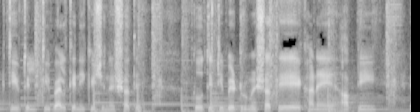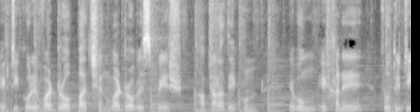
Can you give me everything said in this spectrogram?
একটি ইউটিলিটি ব্যালকানি কিচেনের সাথে। প্রতিটি বেডরুমের সাথে এখানে আপনি একটি করে ওয়ার্ড্রপ পাচ্ছেন। ওয়ার্ড্রপের স্পেস আপনারা দেখুন এবং এখানে প্রতিটি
